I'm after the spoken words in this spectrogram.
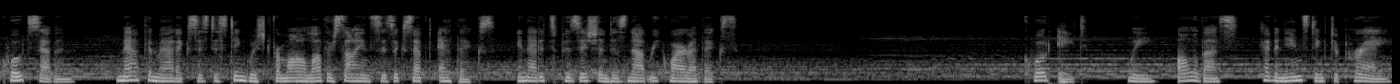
Quote 7. Mathematics is distinguished from all other sciences except ethics, in that its position does not require ethics. Quote 8. We, all of us, have an instinct to pray,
